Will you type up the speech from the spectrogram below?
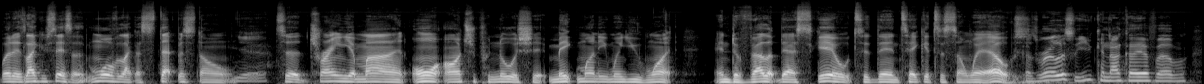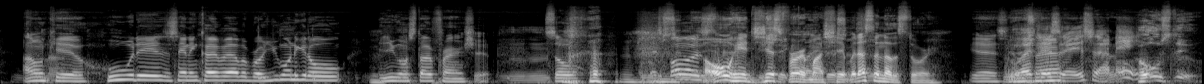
but it's like you said, it's a, more of like a stepping stone Yeah. to train your mind on entrepreneurship, make money when you want, and develop that skill to then take it to somewhere else. Because realistically, you cannot cut hair forever. I don't care who it is saying cut hair forever, bro. You're gonna get old and you're gonna start firing shit. Mm-hmm. So as far mm-hmm. as A old head just shit for like my this shit, but that's another story. yeah, so what I'm saying? Hold still.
